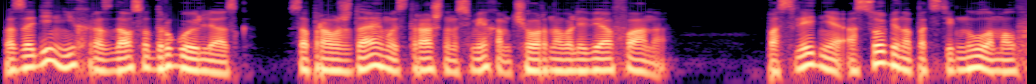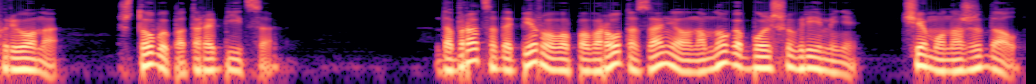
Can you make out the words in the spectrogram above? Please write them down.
Позади них раздался другой ляск, сопровождаемый страшным смехом черного Левиафана. Последнее особенно подстегнуло Малфуриона, чтобы поторопиться. Добраться до первого поворота заняло намного больше времени, чем он ожидал.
